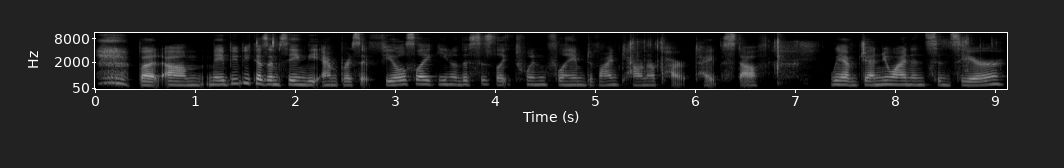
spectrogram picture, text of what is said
but um, maybe because I'm seeing the empress, it feels like, you know, this is like twin flame, divine counterpart type stuff. We have genuine and sincere.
